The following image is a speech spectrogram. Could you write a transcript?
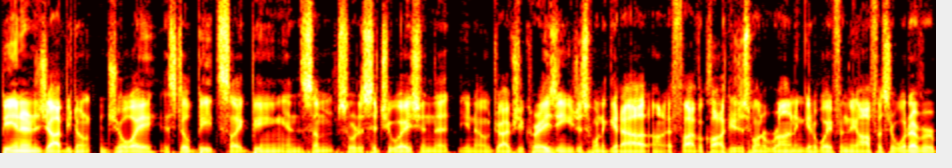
being in a job you don't enjoy. It still beats like being in some sort of situation that you know drives you crazy. and You just want to get out on, at five o'clock. You just want to run and get away from the office or whatever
